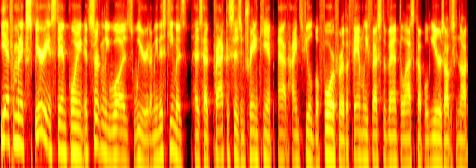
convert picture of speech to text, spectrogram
Yeah, from an experience standpoint, it certainly was weird. I mean, this team has has had practices and training camp at Heinz Field before for the Family Fest event the last couple of years, obviously not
